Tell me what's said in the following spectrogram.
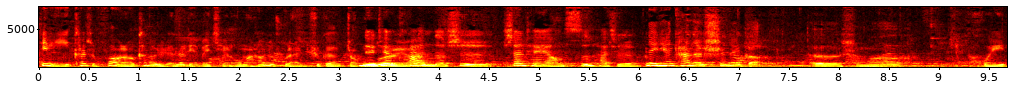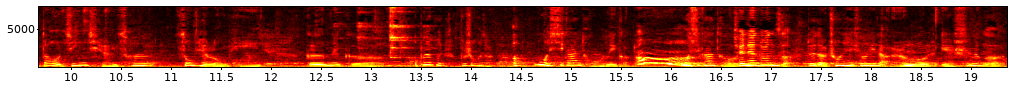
电影一开始放，然后看到人的脸被切了，我马上就出来去跟找工那作人员。那天看的是山田洋次还是？那天看的是那个，呃，什么回到金钱村，松田龙平跟那个，哦，不对不对，不是回到，哦，莫西干头那个，莫西干头，前田敦子。对的，冲田修一的，然后也是那个，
